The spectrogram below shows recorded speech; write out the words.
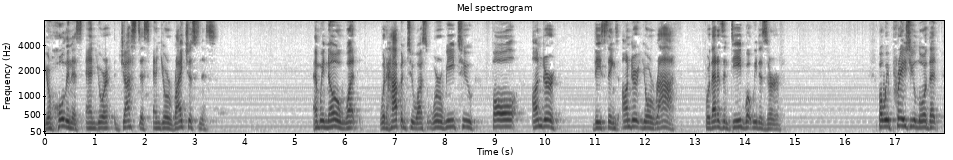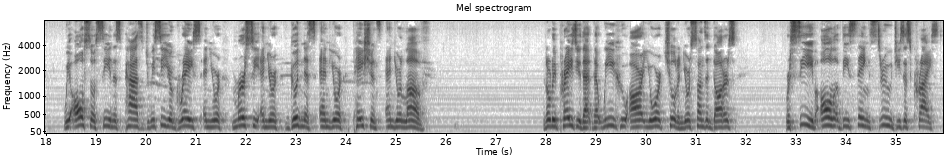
your holiness and your justice and your righteousness. And we know what would happen to us were we to fall under these things, under your wrath, for that is indeed what we deserve. But we praise you, Lord, that we also see in this passage, we see your grace and your mercy and your goodness and your patience and your love. And Lord, we praise you that, that we who are your children, your sons and daughters, receive all of these things through Jesus Christ.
